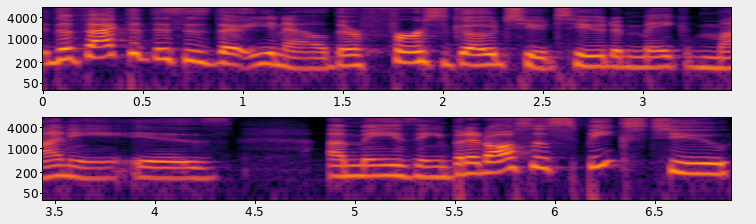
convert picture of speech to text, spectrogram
the fact that this is their, you know, their first go-to to to make money is amazing, but it also speaks to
